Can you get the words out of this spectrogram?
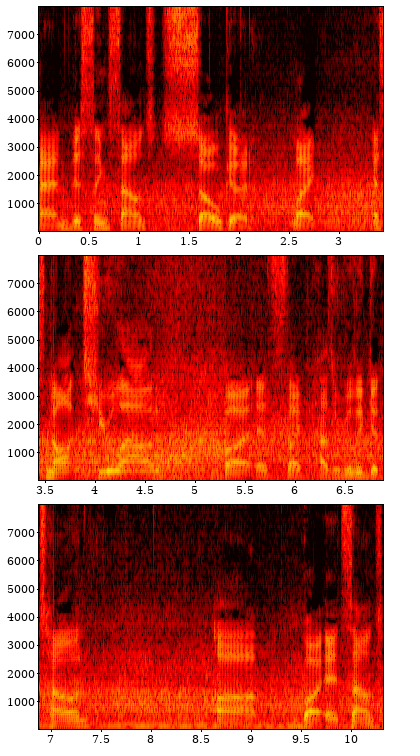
and this thing sounds so good. Like, it's not too loud, but it's like has a really good tone. Um, but it sounds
